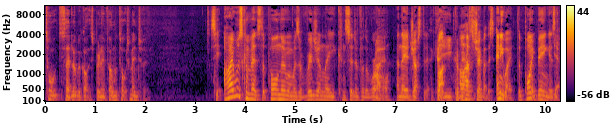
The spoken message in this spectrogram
talked, said, "Look, we've got this brilliant film," and talked him into it. See, I was convinced that Paul Newman was originally considered for the role, Right. and they adjusted it. Okay, but you could I'll have right. to check about this. Anyway, the point being is, Yeah.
